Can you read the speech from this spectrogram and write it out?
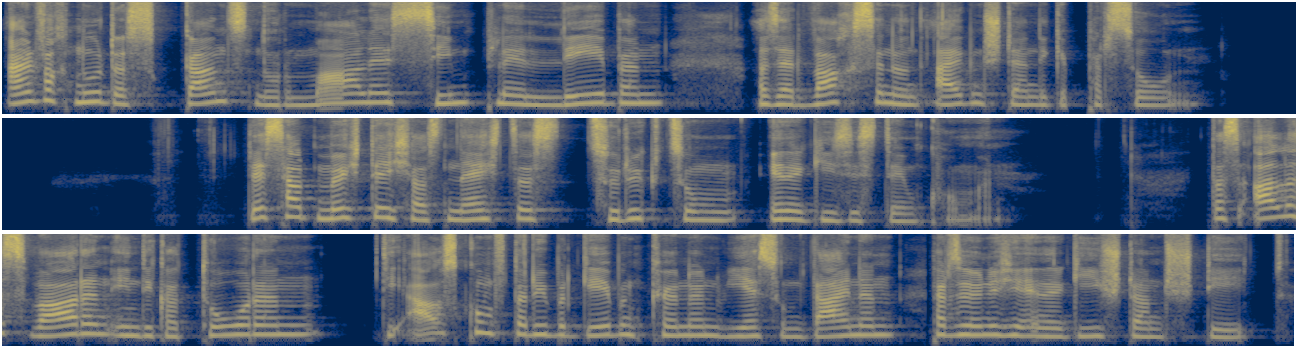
Einfach nur das ganz normale, simple Leben als erwachsene und eigenständige Person. Deshalb möchte ich als nächstes zurück zum Energiesystem kommen. Das alles waren Indikatoren die Auskunft darüber geben können, wie es um deinen persönlichen Energiestand steht.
